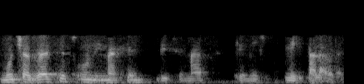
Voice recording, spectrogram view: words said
Muchas veces una imagen dice más que mil, palabras.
